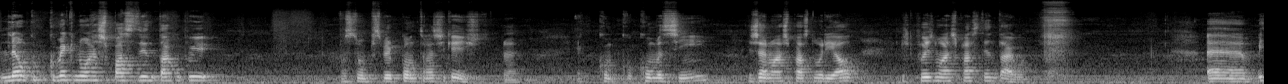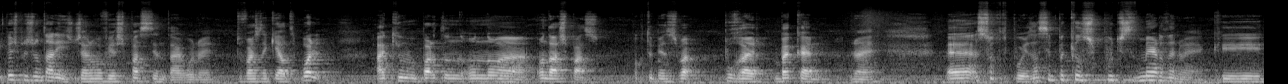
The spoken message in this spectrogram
Não, como é que não há espaço dentro da água para ir? Vocês estão a perceber quão trágico é isto, não é? é como, como, assim já não há espaço no areal e depois não há espaço dentro da água? Uh, e depois para juntar isto, já não havia espaço dentro da água, não é? Tu vais naquela, tipo, olha, há aqui uma parte onde, onde não há, onde há espaço. Ou que tu pensas, porreiro, bacana, não é? Uh, só que depois há sempre aqueles putos de merda, não é? Que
